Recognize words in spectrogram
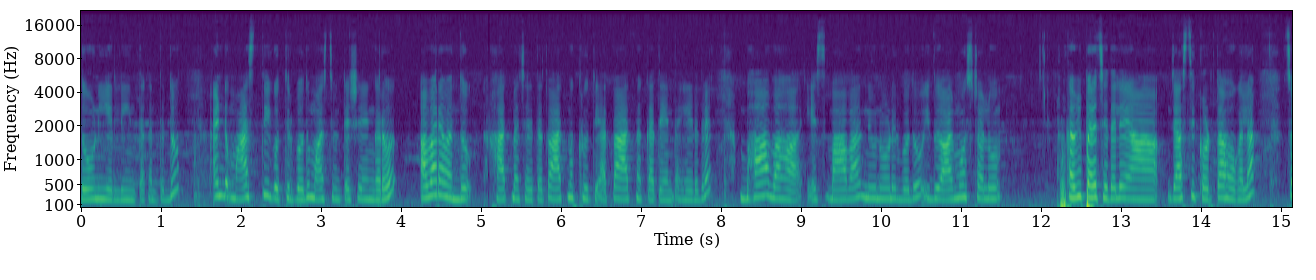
ದೋಣಿಯಲ್ಲಿ. ಅಂತಕ್ಕಂಥದ್ದು. ಆ್ಯಂಡ್ ಮಾಸ್ತಿ ಗೊತ್ತಿರ್ಬೋದು, ಮಾಸ್ತಿ ವೆಂಕಟೇಶಯ್ಯಂಗರು ಅವರ ಒಂದು ಆತ್ಮಚರಿತ್ರೆ ಅಥವಾ ಆತ್ಮಕೃತಿ ಅಥವಾ ಆತ್ಮಕಥೆ ಅಂತ ಹೇಳಿದ್ರೆ, ಭಾವ, ಎಸ್, ಭಾವ ನೀವು ನೋಡಿರ್ಬೋದು, ಇದು ಆಲ್ಮೋಸ್ಟ್ ಅಲ್ಲೂ ಕವಿ ಪರಿಚಯದಲ್ಲಿ ಜಾಸ್ತಿ ಕೊಡ್ತಾ ಹೋಗಲ್ಲ. ಸೊ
